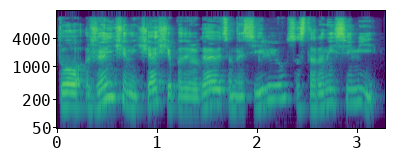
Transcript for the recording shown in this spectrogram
то женщины чаще подвергаются насилию со стороны семьи.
